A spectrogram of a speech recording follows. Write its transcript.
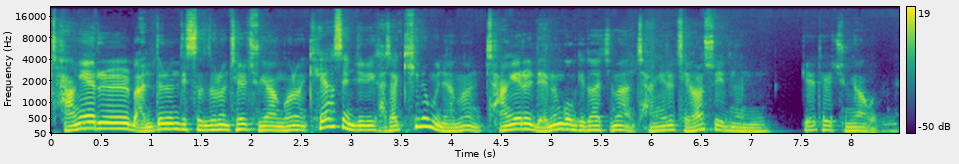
장애를 만드는 데 있어서는 제일 중요한 거는 케어스 엔지니어링이 가장 키는 뭐냐면 장애를 내는 거기도 하지만 장애를 제어할 수 있는 게 되게 중요하거든요.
